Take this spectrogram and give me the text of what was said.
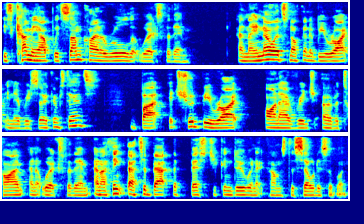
is coming up with some kind of rule that works for them. And they know it's not going to be right in every circumstance, but it should be right on average over time and it works for them. And I think that's about the best you can do when it comes to sell discipline.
